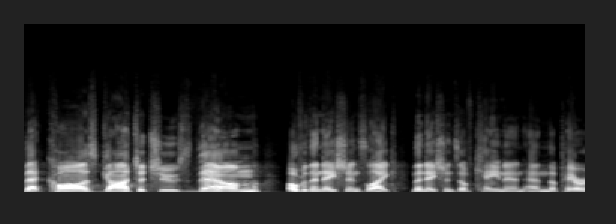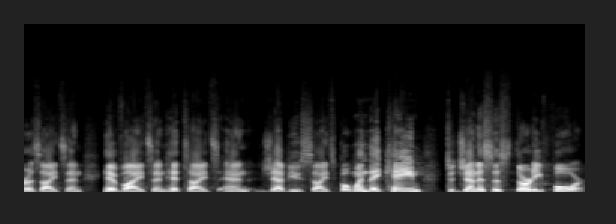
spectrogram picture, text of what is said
that caused God to choose them over the nations like the nations of Canaan and the Perizzites and Hivites and Hittites and Jebusites. But when they came to Genesis 34,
